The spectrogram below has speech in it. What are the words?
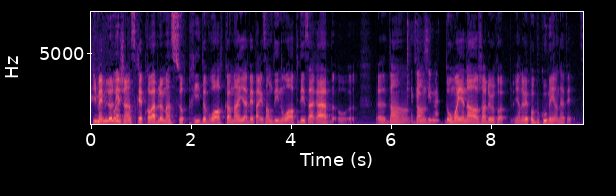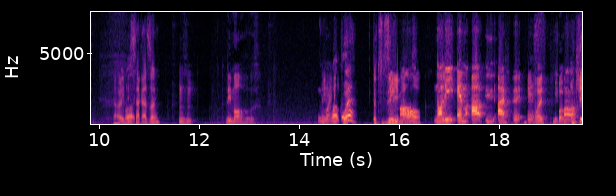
Puis même là, les gens seraient probablement surpris de voir comment il y avait, par exemple, des Noirs puis des Arabes euh, dans, au Moyen Âge en Europe. Il y en avait pas beaucoup, mais il y en avait. Ah oui, les Sarrasins. Mhm. Les morts. Les Quoi? T'as-tu dit les, morts? Non, les M-A-U-R-E-S. Ouais. Les morts. Ok,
